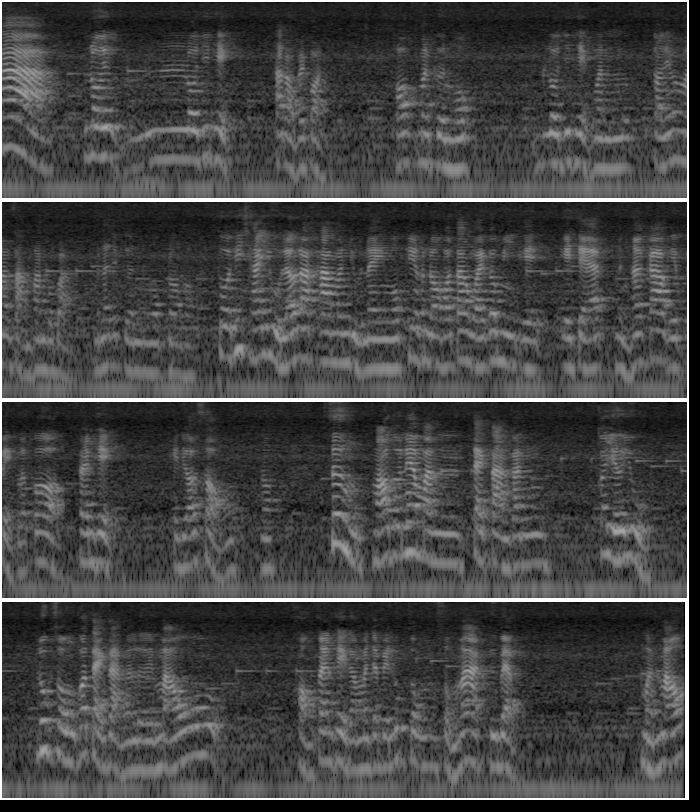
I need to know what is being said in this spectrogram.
ถ้าโลโลจิเทคตัดออกไปก่อน เพราะมันเกินงบ โลจิเทคมันตอนนี้ประมาณ 3,000 กว่าบาท มันน่าจะเกินงบน้องเขาตัวที่ใช้อยู่แล้วราคามันอยู่ในงบที่น้องเขาตั้งไว้ก็มี A A J 159 e f e c แล้วก็ f a n t e c h e d i o s 2เนาะซึ่งเมาส์ตัวเนี้ยมันแตกต่างกันก็เยอะอยู่ รูปทรงก็แตกต่างกันเลย เมาส์ของ f a n t e c h อะมันจะเป็นรูปทรงสมมาตรคือแบบ เหมือนเมาส์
